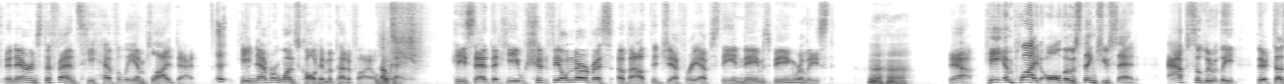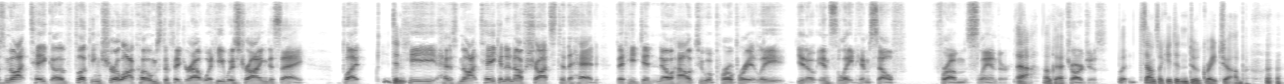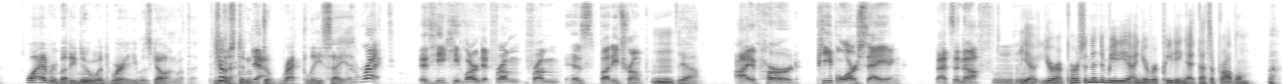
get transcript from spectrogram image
In Aaron's defense, he heavily implied that. Uh, He never once called him a pedophile. Okay. He said that he should feel nervous about the Jeffrey Epstein names being released. Uh huh. Yeah, he implied all those things you said. Absolutely. It does not take a fucking Sherlock Holmes to figure out what he was trying to say. But He didn't. he has not taken enough shots to the head that he didn't know how to appropriately, you know, insulate himself from slander ah, okay. charges. But it sounds like he didn't do a great job. Well, everybody knew what, where he was going with it. He Sure, just didn't yeah. directly say it. Correct. He he learned it from from his buddy Trump. Yeah. I've heard people are saying that's enough. Mhm. yeah, you're a person in the media and you're repeating it. That's a problem.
